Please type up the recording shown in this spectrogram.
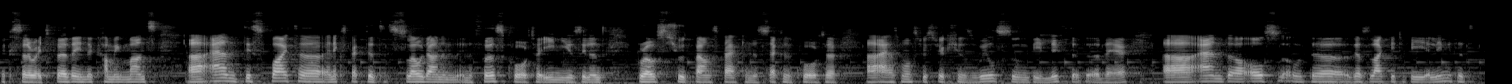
accelerate further in the coming months. Uh, and despite uh, an expected slowdown in, in, the first quarter in New Zealand, growth should bounce back in the second quarter as most restrictions will soon be lifted there. and also, the, there's likely to be a limited uh,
